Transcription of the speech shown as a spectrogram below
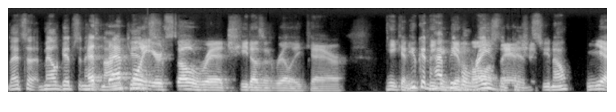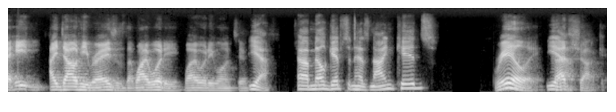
That's a Mel Gibson has At nine that kids. point, you're so rich, he doesn't really care. He can. you can he have give people raise the kids, you know? Yeah, he. I doubt he raises them. Why would he? Why would he want to? Yeah. Uh, Mel Gibson has nine kids. Really? Yeah. That's shocking.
